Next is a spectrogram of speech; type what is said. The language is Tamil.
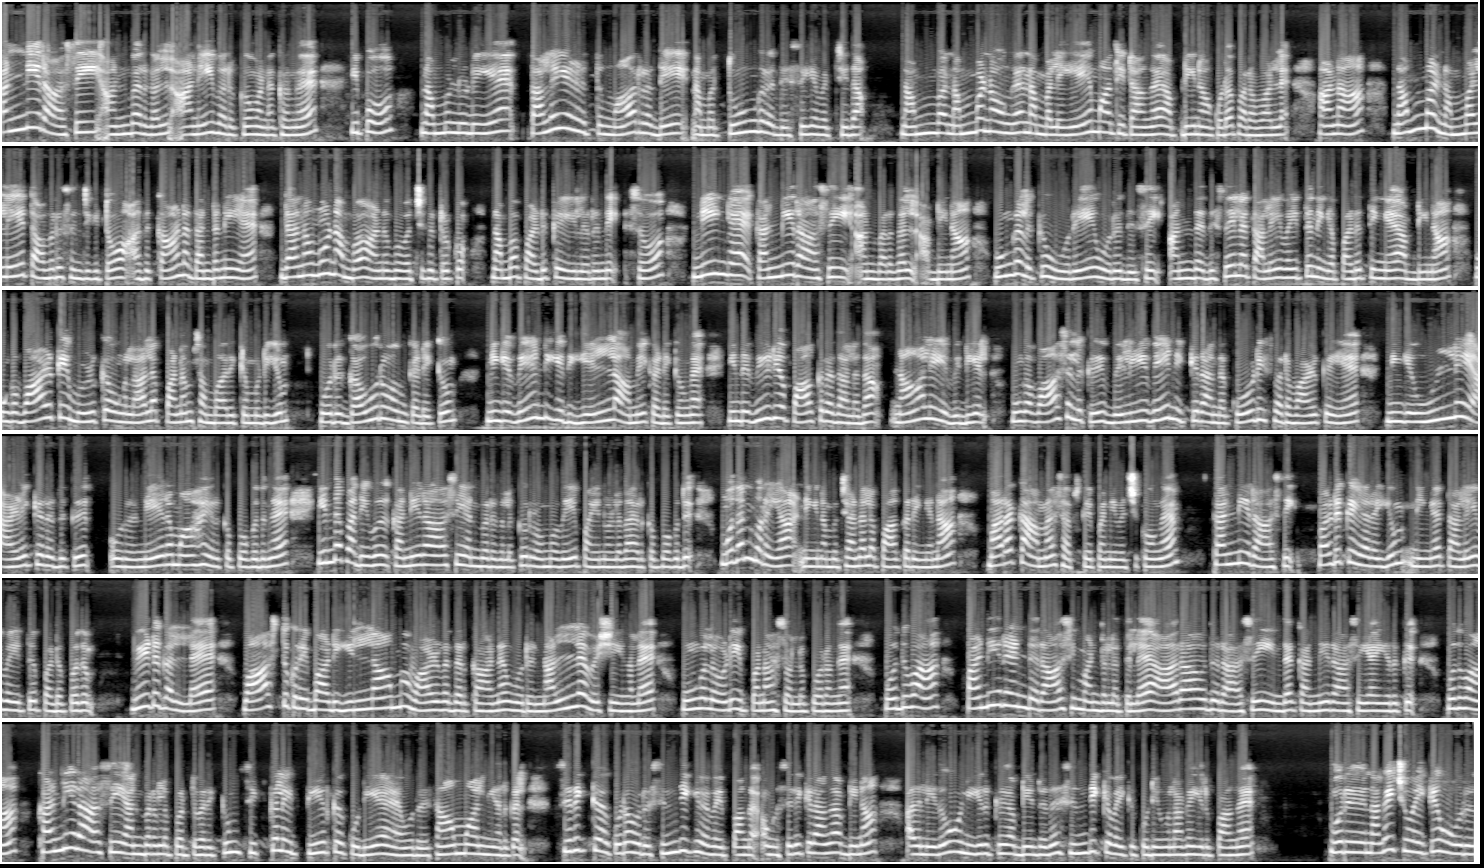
கன்னிராசி அன்பர்கள் அனைவருக்கும் வணக்கங்க. இப்போ நம்மளுடைய தலையெழுத்து மாறுறதே நம்ம தூங்குற திசையை வச்சு தான் நம்ம நம்பினவங்க நம்மளை ஏமாத்திட்டாங்க அப்படின்னா கூட பரவாயில்ல. ஆனா நம்ம நம்மளே தவறு செஞ்சுக்கிட்டோம். அதுக்கான தண்டனையை தினமும் நம்ம அனுபவிச்சுக்கிட்டு இருக்கோம். நம்ம படுக்கையிலிருந்தே. ஸோ நீங்க கன்னிராசி அன்பர்கள் அப்படின்னா உங்களுக்கு ஒரே ஒரு திசை. அந்த திசையில தலை வைத்து நீங்க படுத்தீங்க அப்படின்னா உங்க வாழ்க்கை முழுக்க உங்களால பணம் சம்பாதிக்க முடியும். ஒரு கௌரவம் கிடைக்கும். நீங்க வேண்டியது எல்லாமே கிடைக்குங்க. இந்த வீடியோ பார்க்கறதால தான் நாளைய விடியல் உங்க வாசலுக்கு வெளியவே நிக்கிற அந்த கோடீஸ்வர வாழ்க்கைய நீங்க உள்ளே அழைக்கிறதுக்கு ஒரு நேரமாக இருக்க போகுதுங்க. இந்த பதிவு கன்னிராசி அன்பர்களுக்கு ரொம்பவே பயனுள்ளதா இருக்க போகுது. முதன் முறையா நீங்க நம்ம சேனலை பாக்குறீங்கன்னா மறக்காம சப்ஸ்கிரைப் பண்ணி வச்சுக்கோங்க. கன்னிராசி படுக்கையறையும் நீங்க தலை வைத்து படுப்பதும் வீடுகளில் வாஸ்து குறைபாடு இல்லாமல் வாழ்வதற்கான ஒரு நல்ல விஷயங்களை உங்களோடு இப்போ நான் சொல்ல போகிறேங்க பொதுவாக பனிரெண்டு ராசி மண்டலத்தில் ஆறாவது ராசி இந்த கன்னி இருக்குது பொதுவாக பொதுவா கன்னி ராசி அன்பர்களை பொறுத்த வரைக்கும் சிக்கலை தீர்க்கக்கூடிய ஒரு சாமானியர்கள். சிரிக்க கூட ஒரு சிந்திக்க வைப்பாங்க. அவங்க சிரிக்கிறாங்க அப்படின்னா அதில் ஏதோ ஒன்று இருக்குது அப்படின்றத சிந்திக்க வைக்கக்கூடியவங்களாக இருப்பாங்க. ஒரு நகைச்சுவைக்கு ஒரு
